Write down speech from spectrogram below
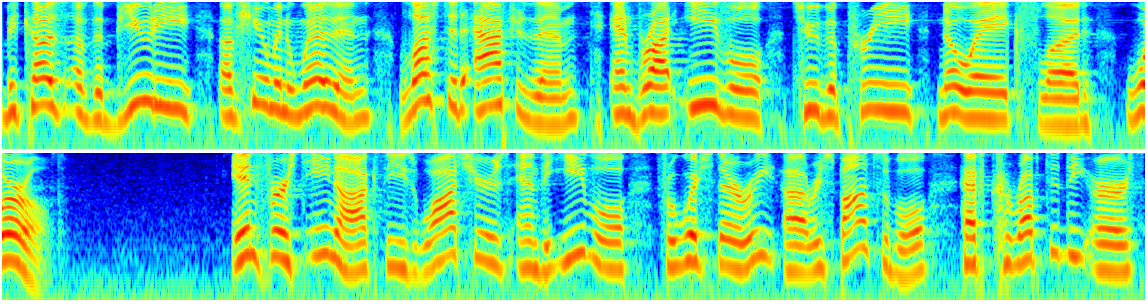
because of the beauty of human women, lusted after them and brought evil to the pre Noahic flood world. In First Enoch, these watchers and the evil for which they're re, uh, responsible have corrupted the earth,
